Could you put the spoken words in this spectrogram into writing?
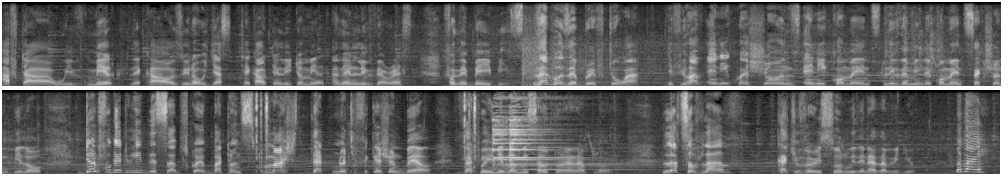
after we've milked the cows, you know, we just take out a little milk and then leave the rest for the babies. That was a brief tour. If you have any questions, any comments, leave them in the comment section below. Don't forget to hit the subscribe button, smash that notification bell. That way you never miss out on an upload. Lots of love. Catch you very soon with another video. Bye-bye.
